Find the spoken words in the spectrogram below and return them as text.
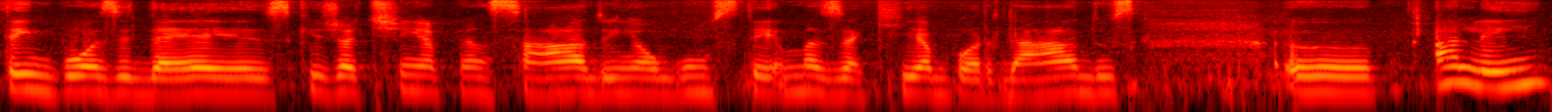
tem boas ideias, que já tinha pensado em alguns temas aqui abordados, uh, além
